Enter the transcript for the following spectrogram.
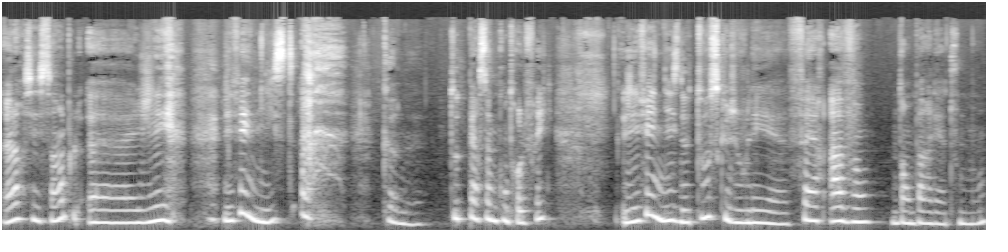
Alors c'est simple, euh, j'ai fait une liste, comme toute personne contrôle fric, j'ai fait une liste de tout ce que je voulais euh, faire avant d'en parler à tout le monde.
